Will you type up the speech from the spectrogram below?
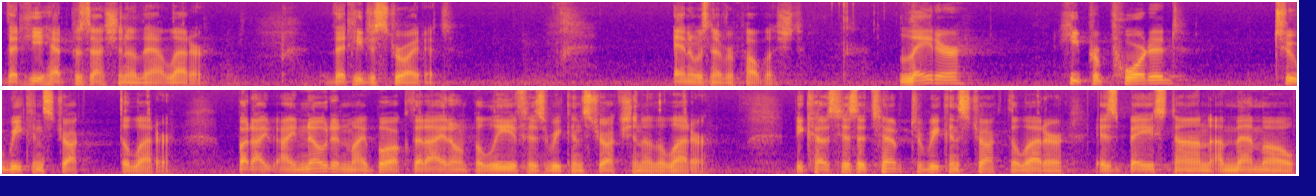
that he had possession of that letter that he destroyed it. And it was never published. Later, he purported to reconstruct the letter. But I, I, note in my book that I don't believe his reconstruction of the letter because his attempt to reconstruct the letter is based on a memo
